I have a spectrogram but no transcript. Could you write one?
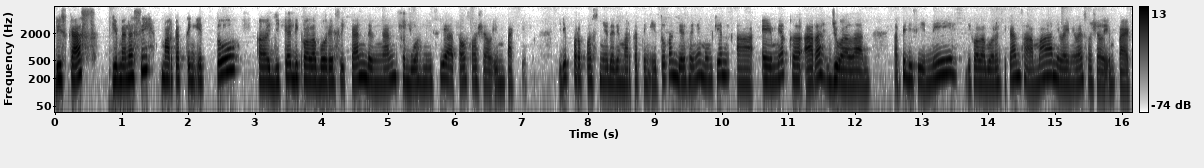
discuss gimana sih marketing itu uh, jika dikolaborasikan dengan sebuah misi atau social impact gitu. Jadi purpose-nya dari marketing itu kan biasanya mungkin uh, aim-nya ke arah jualan. Tapi di sini dikolaborasikan sama nilai-nilai social impact.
